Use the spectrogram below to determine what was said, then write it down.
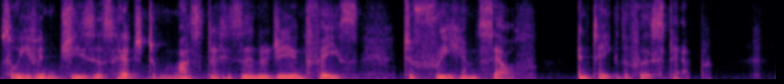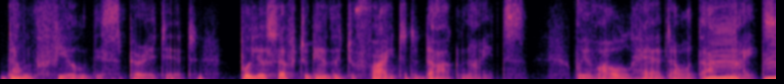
So even Jesus had to master his energy and faith to free himself and take the first step. Don't feel dispirited. Pull yourself together to fight the dark nights. We've all had our dark nights.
